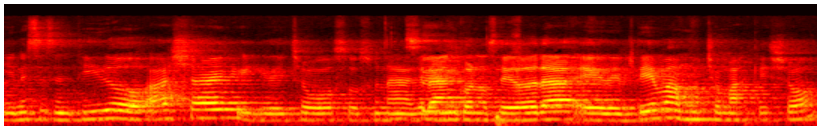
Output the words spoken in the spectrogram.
Y en ese sentido, Agile, y de hecho vos sos una gran conocedora eh, del tema, mucho más que yo,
